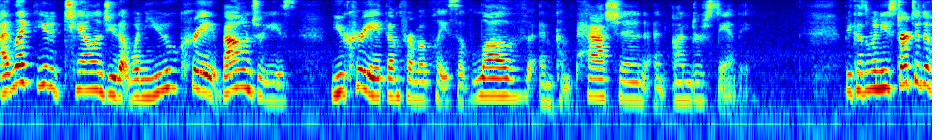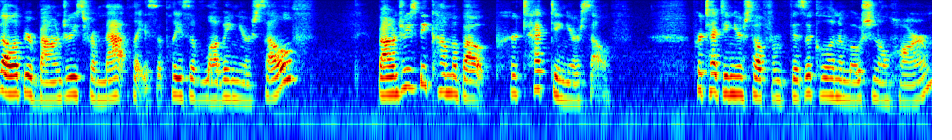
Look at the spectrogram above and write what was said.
I'd like you to challenge you that when you create boundaries, you create them from a place of love and compassion and understanding. Because when you start to develop your boundaries from that place, a place of loving yourself, boundaries become about protecting yourself. Protecting yourself from physical and emotional harm,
